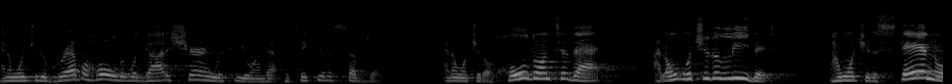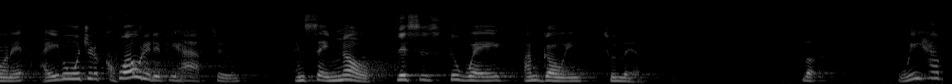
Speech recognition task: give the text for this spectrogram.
And I want you to grab a hold of what God is sharing with you on that particular subject. And I want you to hold on to that. I don't want you to leave it. I want you to stand on it. I even want you to quote it if you have to and say, No, this is the way I'm going to live. Look, we have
